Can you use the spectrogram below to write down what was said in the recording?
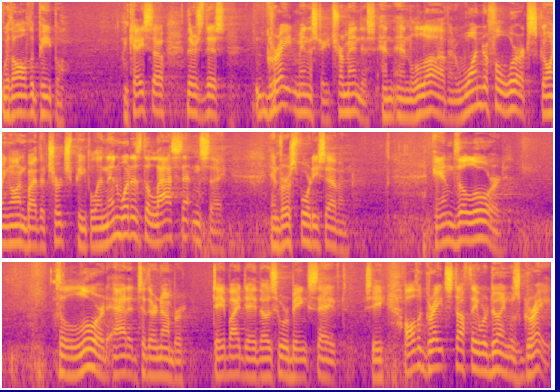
with all the people. Okay, so there's this great ministry, tremendous, and, and love and wonderful works going on by the church people. And then what does the last sentence say in verse 47? And the Lord, the Lord added to their number day by day those who were being saved. See, all the great stuff they were doing was great,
